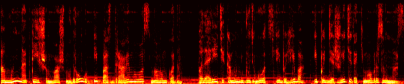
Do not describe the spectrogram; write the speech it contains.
а мы напишем вашему другу и поздравим его с Новым годом. Подарите кому-нибудь год с «Либо-либо» и поддержите таким образом нас.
